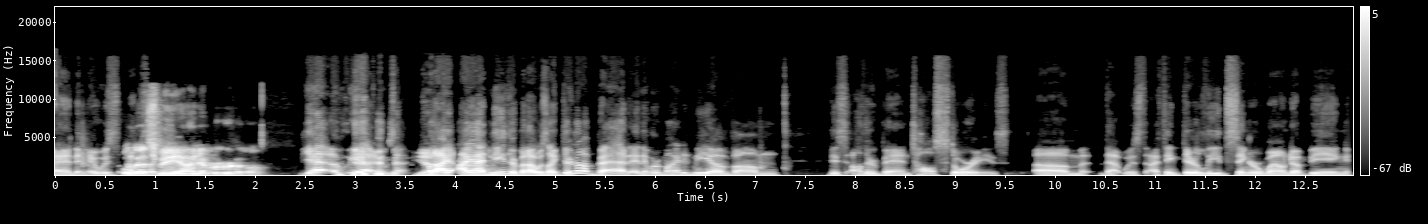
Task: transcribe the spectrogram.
And it was well, I was that's like, me. I never heard of them. Yeah, uh, yeah, exa- Yeah. But I I had neither, but I was like, they're not bad, and it reminded me of um this other band, Tall Stories. Um, that was I think their lead singer wound up being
